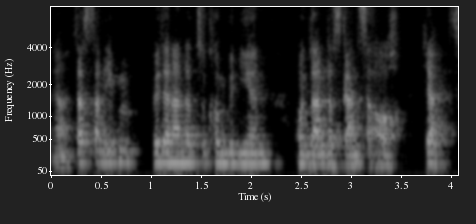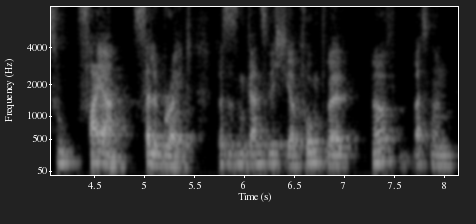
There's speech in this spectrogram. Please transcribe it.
Ja, das dann eben miteinander zu kombinieren und dann das Ganze auch ja, zu feiern, celebrate. Das ist ein ganz wichtiger Punkt, weil, ne, was man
